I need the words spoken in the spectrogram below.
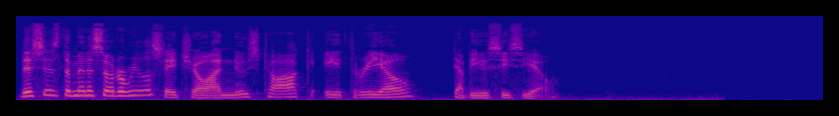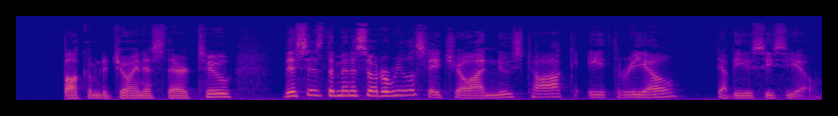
This is the Minnesota Real Estate Show on News Talk 830 WCCO. Welcome to join us there too. This is the Minnesota Real Estate Show on News Talk 830 WCCO.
